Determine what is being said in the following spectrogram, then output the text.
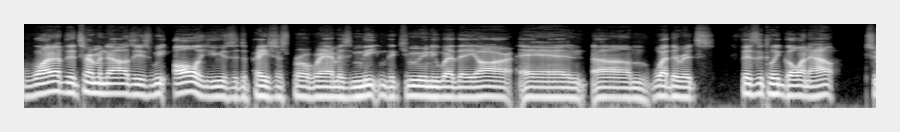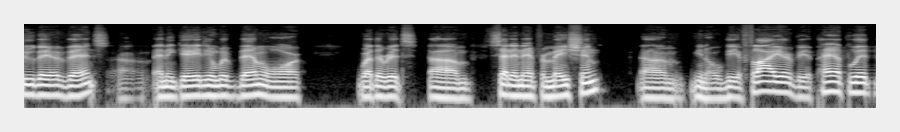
One of the terminologies we all use at the patients program is meeting the community where they are, and um, whether it's physically going out to their events uh, and engaging with them, or whether it's um, sending information, um, you know, via flyer, via pamphlet,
